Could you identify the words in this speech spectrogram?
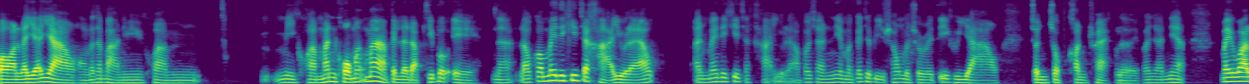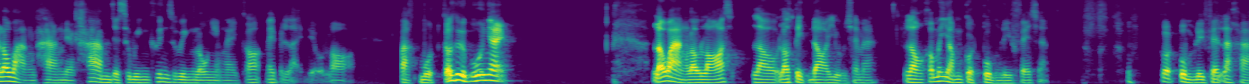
บอลระยะยาวของรัฐบาลนี่มีความมีความมั่นคงมาก ๆ เป็นระดับ triple A นะแล้วก็ไม่ได้คิดจะขายอยู่แล้ว อันไม่ได้คิดจะขายอยู่แล้ว เพราะฉะนั้นเนี่ยมันก็จะมีช่อง maturity คือยาวจนจบ contract เลย เพราะฉะนั้นเนี่ยไม่ว่าระหว่างทางเนี่ยค่ามันจะสวิงขึ้นสวิงลงยังไงก็ไม่เป็นไรเดี๋ยวรอปักหมุดก็คือพูดง่าย ระหว่างเรา loss เราเราติดดอยอยู่ใช่ไหมเราก็ไม่ยอมกดปุ่ม refresh อะกดปุ่ม refresh ราคา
